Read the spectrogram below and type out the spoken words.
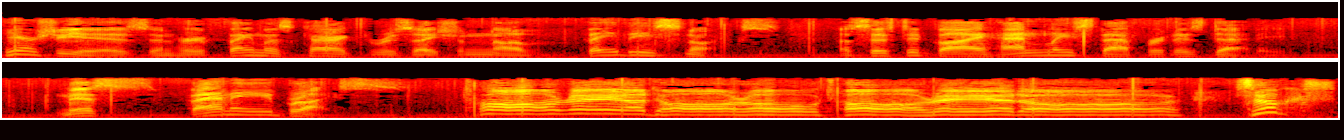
Here she is in her famous characterization of Baby Snooks, assisted by Hanley Stafford as Daddy, Miss Fanny Brice. Toreador, oh, Toreador. Snooks,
